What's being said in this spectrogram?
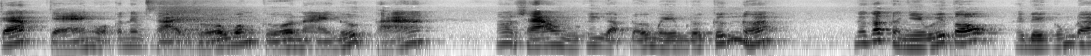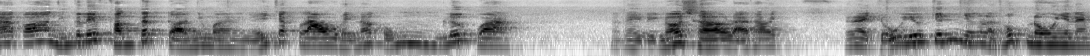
Cáp chạng hoặc anh em xài cửa, quấn cửa này nước, thả. Nó sao nhiều khi gặp đội mềm, đội cứng nữa nó rất là nhiều yếu tố. Thì điện cũng đã có những cái clip phân tích rồi, nhưng mà nghĩ chắc lâu thì nó cũng lướt qua. Thì điện nói sơ lại thôi. Cái này chủ yếu chính những là thuốc nuôi nha anh em.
